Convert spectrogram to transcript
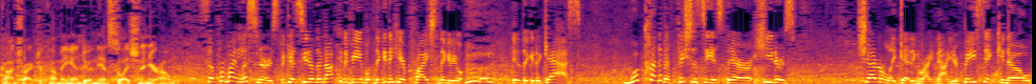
contractor coming in doing the installation in your home. So for my listeners, because you know they're not going to be able, they're going to hear price and they're going to go, you know, they're going to gas. What kind of efficiency is their heaters generally getting right now? Your basic, you know,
